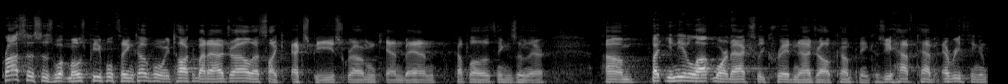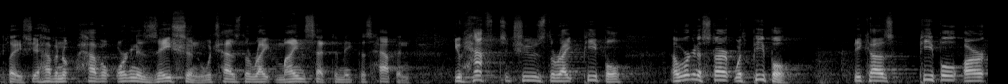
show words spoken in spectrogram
Process is what most people think of when we talk about Agile. That's like XP, Scrum, Kanban, a couple other things in there. Um, but you need a lot more to actually create an agile company because you have to have everything in place. You have an, have an organization which has the right mindset to make this happen. You have to choose the right people, and we're going to start with people because people are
